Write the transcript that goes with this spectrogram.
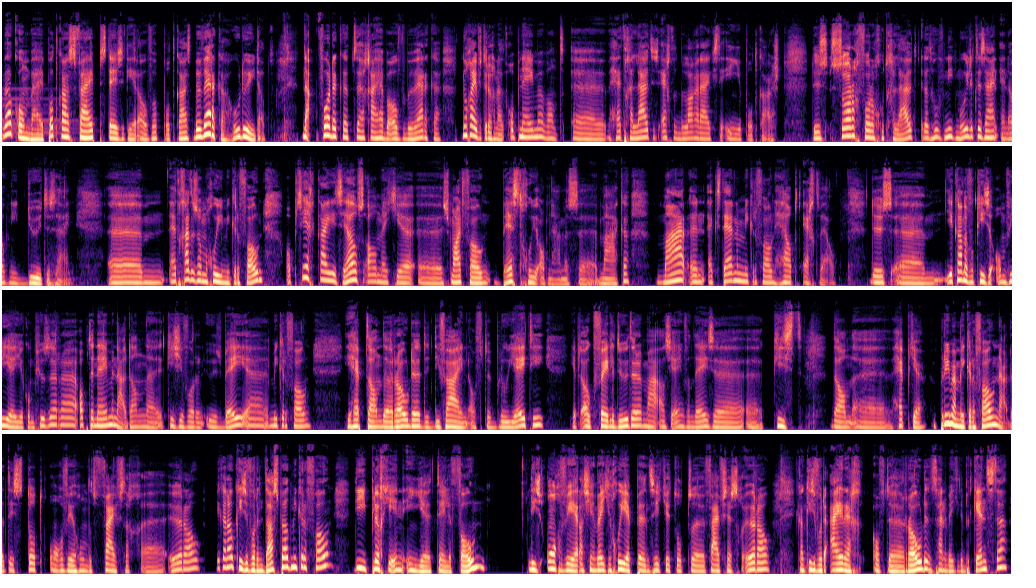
Welkom bij Podcast Vibes, deze keer over podcast bewerken. Hoe doe je dat? Nou, voordat ik het eh, ga hebben over bewerken, nog even terug naar het opnemen, want uh, het geluid is echt het belangrijkste in je podcast. Dus zorg voor een goed geluid. Dat hoeft niet moeilijk te zijn en ook niet duur te zijn. Um, het gaat dus om een goede microfoon. Op zich kan je zelfs al met je uh, smartphone best goede opnames uh, maken. Maar een externe microfoon helpt echt wel. Dus um, je kan ervoor kiezen om via je computer uh, op te nemen. Nou, dan kies je voor een USB-microfoon. je hebt dan de rode, de Divine of de Blue Yeti. Je hebt ook vele duurdere, maar als je een van deze uh, kiest, dan uh, heb je een prima microfoon. Nou, dat is tot ongeveer 150 uh, euro. Je kan ook kiezen voor een daspeldmicrofoon. Die plug je in in je telefoon. Die is ongeveer, als je een beetje goed hebt, zit je tot uh, 65 euro. Je kan kiezen voor de Eireg of de rode. Dat zijn een beetje de bekendste.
